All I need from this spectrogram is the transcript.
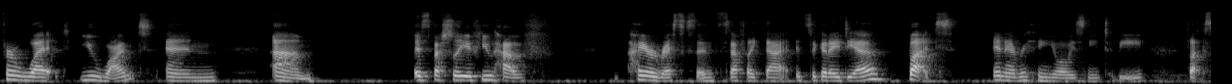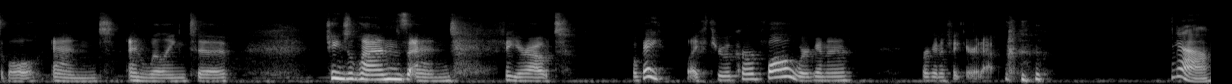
for what you want and um, especially if you have higher risks and stuff like that it's a good idea but in everything you always need to be flexible and and willing to change the plans and figure out okay life threw a curveball we're gonna we're gonna figure it out yeah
